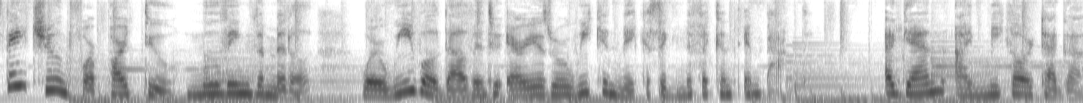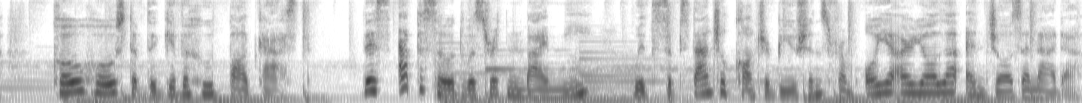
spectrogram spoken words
Stay tuned for part two, Moving the Middle, where we will delve into areas where we can make a significant impact. Again, I'm Mika Ortega, co host of the Give a Hoot podcast. This episode was written by me with substantial contributions from Oya Ariola and Jo Zanada.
